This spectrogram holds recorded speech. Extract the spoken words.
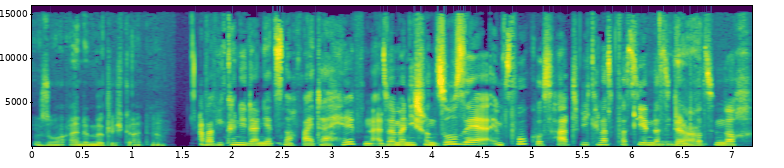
so eine Möglichkeit. Ja. Aber wie können die dann jetzt noch weiter helfen? Also wenn man die schon so sehr im Fokus hat, wie kann das passieren, dass sie dann trotzdem noch...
